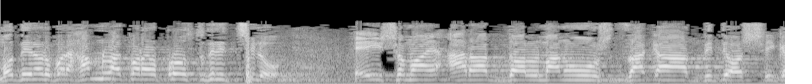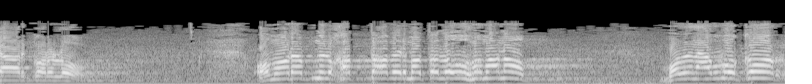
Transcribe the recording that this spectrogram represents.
মদিনার উপরে হামলা করার প্রস্তুতি নিচ্ছিল। এই সময় আর দল মানুষ জাকাত দিতে অস্বীকার করল। অমর আব্দুল খত্তাবের মতো লৌহ মানব বলেন, আবু বকর,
